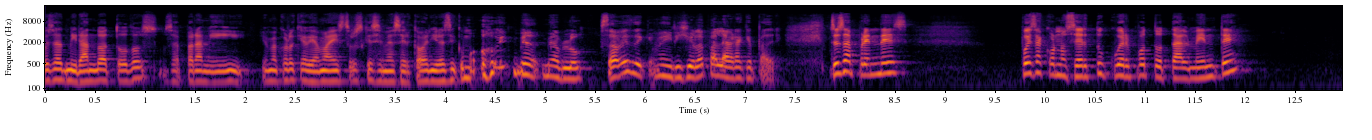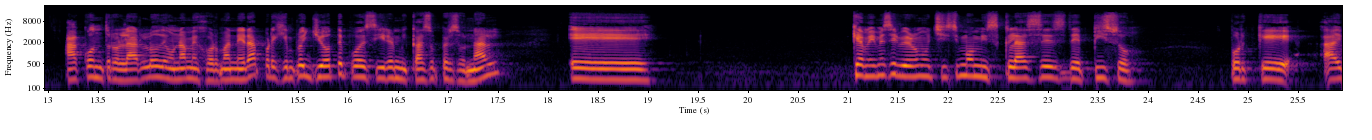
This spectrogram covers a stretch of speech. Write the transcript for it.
pues admirando a todos. O sea, para mí, yo me acuerdo que había maestros que se me acercaban y era así como, ¡ay, me, me habló! ¿Sabes? De que me dirigió la palabra, qué padre. Entonces aprendes pues a conocer tu cuerpo totalmente, a controlarlo de una mejor manera. Por ejemplo, yo te puedo decir en mi caso personal eh, que a mí me sirvieron muchísimo mis clases de piso, porque hay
